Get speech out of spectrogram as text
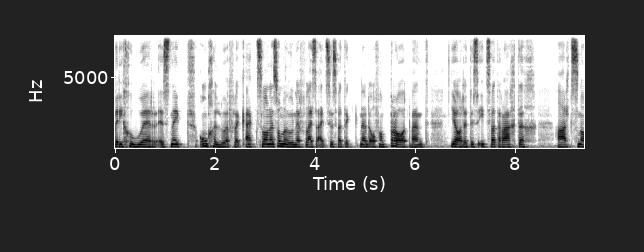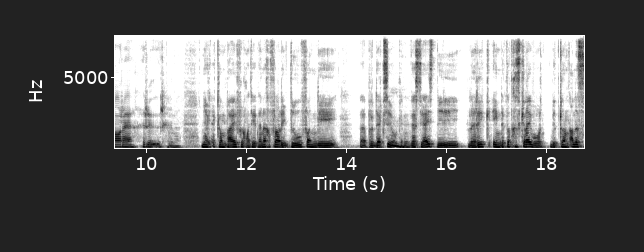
by die gehoor is net ongelooflik. Ek slaan nou sommer hoendervleis uit soos wat ek nou daarvan praat want ja, dit is iets wat regtig hartsnare roer. Ja. Nee, ek kan byvoeg want jy het nou gevra die doel van die uh, produksie ook. Hmm. En dis juist die, die liriek en dit wat geskryf word, dit kan alles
